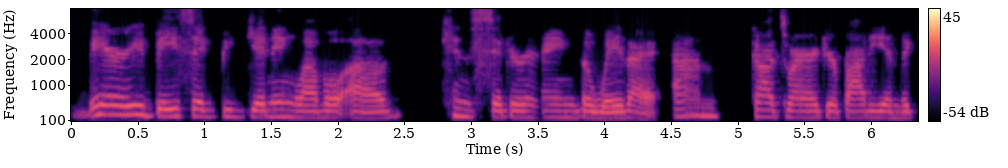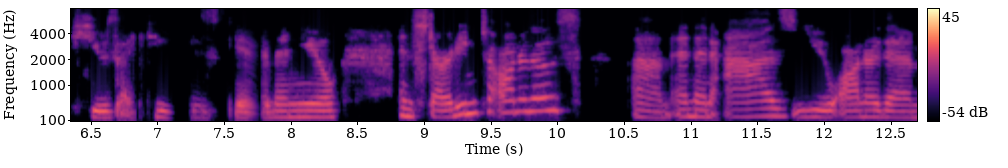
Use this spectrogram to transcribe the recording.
very basic beginning level of considering the way that um, God's wired your body and the cues that He's given you and starting to honor those. Um, and then as you honor them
